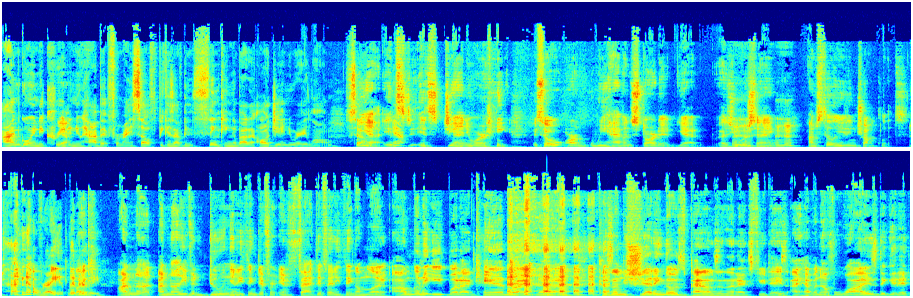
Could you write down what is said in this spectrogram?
I'm going to create Yeah. a new habit for myself because I've been thinking about it all January long. So yeah, it's it's January. So our we haven't started yet, as you were Mm-hmm, saying. I'm still eating chocolates. I know, right? Like, Literally. I'm not I'm not even doing anything different. In fact, if anything, I'm like I'm gonna eat what I can right now because I'm shedding those pounds in the next few days. I have enough wise to get it.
